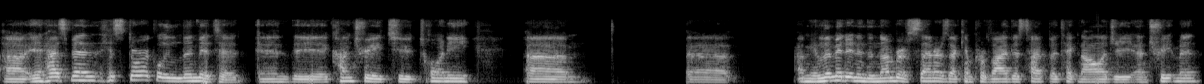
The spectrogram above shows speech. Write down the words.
Uh, it has been historically limited in the country to 20, um, uh, I mean, limited in the number of centers that can provide this type of technology and treatment.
